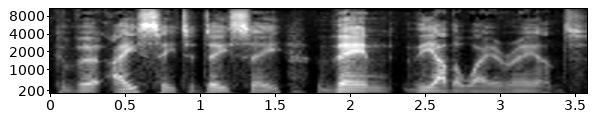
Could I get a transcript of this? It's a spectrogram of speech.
convert, AC to DC than the other way around.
